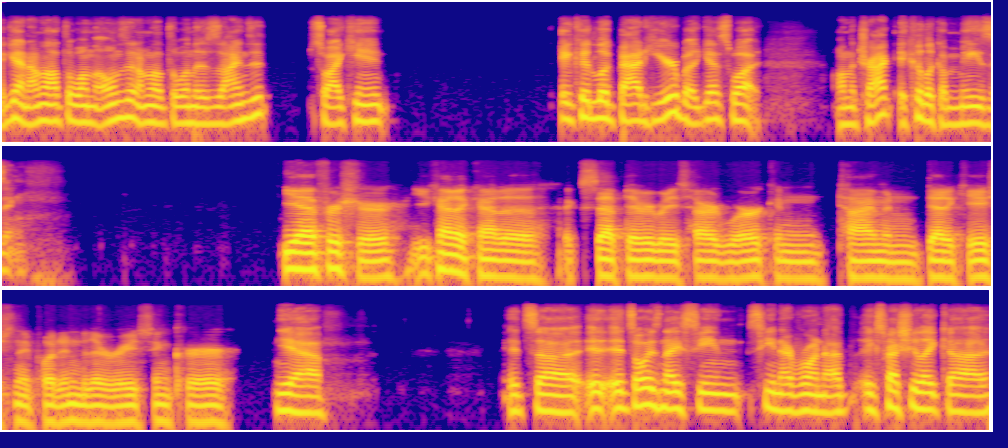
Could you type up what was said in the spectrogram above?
again, I'm not the one that owns it. I'm not the one that designs it. So I can't it could look bad here, but guess what? On the track, it could look amazing. Yeah, for sure. You kind of kind of accept everybody's hard work and time and dedication they put into their racing career. Yeah, it's uh it, it's always nice seeing seeing everyone uh, especially like uh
